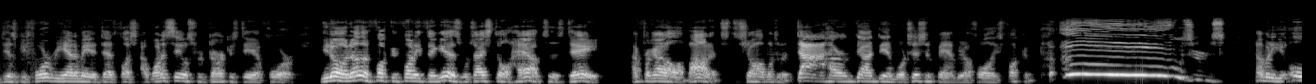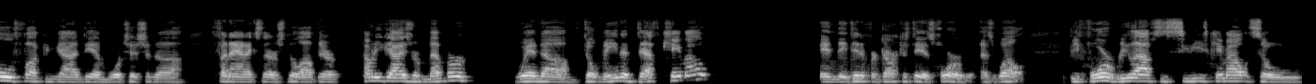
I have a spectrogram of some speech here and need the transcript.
it was before Reanimated Dead Flesh. I want to say it was for Darkest Day of Horror. You know, another fucking funny thing is, which I still have to this day, I forgot all about it just to show how much of a die-hard goddamn Mortician fan you know, for all these fucking posers. How many old fucking goddamn Mortician uh, fanatics that are still out there? How many of you guys remember when um, Domain of Death came out? And they did it for Darkest Day as Horror as well. Before Relapse's CDs came out, so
